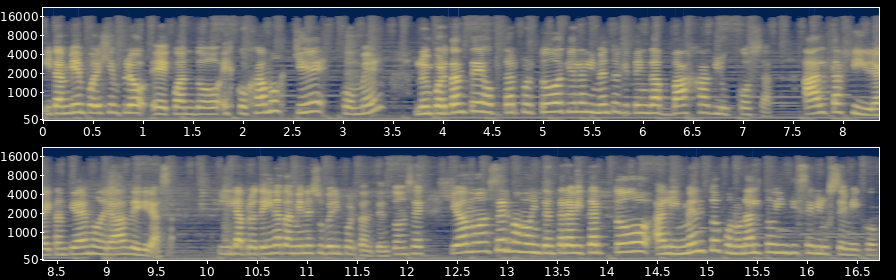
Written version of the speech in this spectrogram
Y también, por ejemplo, eh, cuando escojamos qué comer, lo importante es optar por todo aquel alimento que tenga baja glucosa, alta fibra y cantidades moderadas de grasa. Y la proteína también es súper importante. Entonces, ¿qué vamos a hacer? Vamos a intentar evitar todo alimento con un alto índice glucémico.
